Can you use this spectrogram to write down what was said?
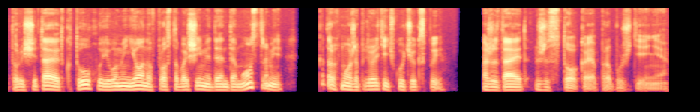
которые считают Ктулху и его миньонов просто большими ДНД-монстрами, которых можно превратить в кучу экспы, ожидает жестокое пробуждение.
